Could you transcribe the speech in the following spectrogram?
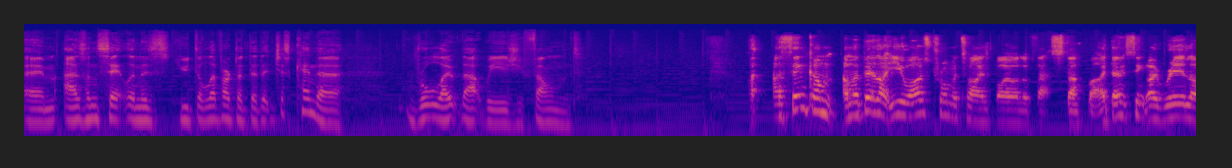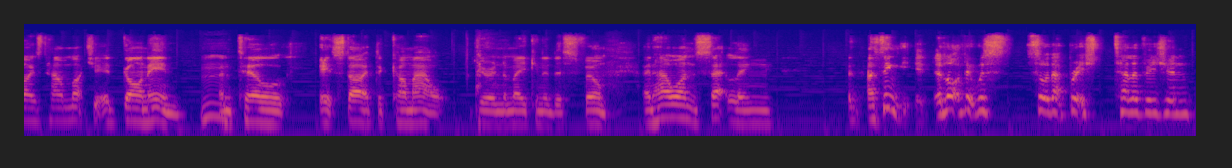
um, as unsettling as you delivered, or did it just kind of roll out that way as you filmed? I, think I'm I'm a bit like you. I was traumatized by all of that stuff, but I don't think I realised how much it had gone in Mm. until it started to come out during the making of this film, and how unsettling. I think it, a lot of it was sort of that British television,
